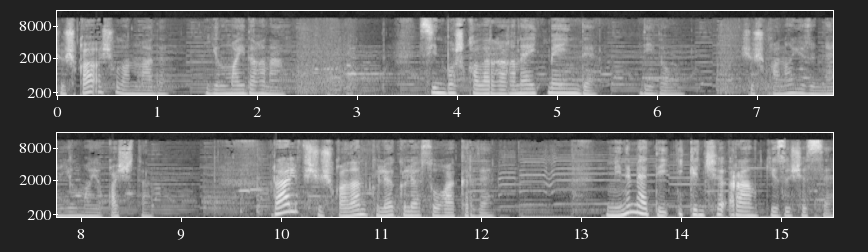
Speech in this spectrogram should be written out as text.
чучка ачуланмады йылмайды гына син башкаларга гына әйтмә инде диде ул. Чучканың йөзеннән йылмаю качты. Ральф чучкадан көлә көлә суга керде. Минем әти икенче ранг йөзүчесе.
